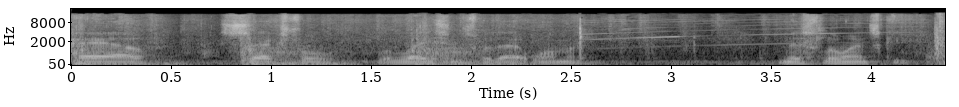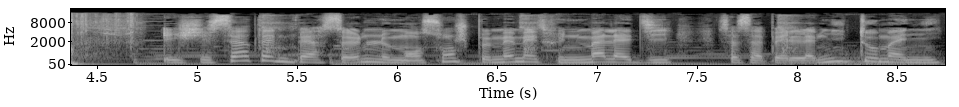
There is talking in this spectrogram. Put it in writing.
have sexual relations with that woman, Miss Lewinsky. Et chez certaines personnes, le mensonge peut même être une maladie. Ça s'appelle la mythomanie,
